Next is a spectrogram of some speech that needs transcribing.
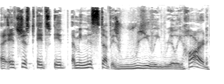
It's just it's it. I mean, this stuff is really really hard.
